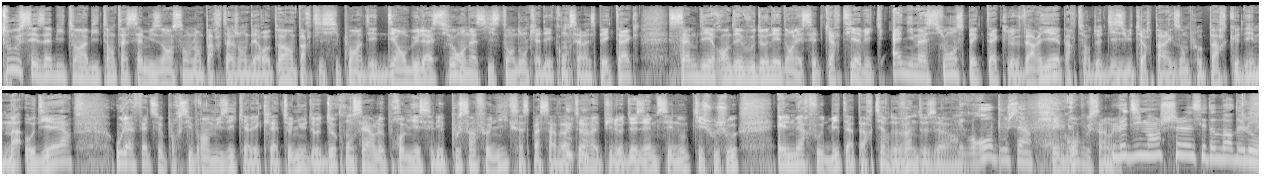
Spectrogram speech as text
tous ses habitants habitantes à s'amuser ensemble en partageant des repas, en participant à des déambulations, en assistant donc à des concerts et spectacles. Samedi, rendez-vous donné dans les sept quartiers avec animation, spectacles variés à partir de 18h par exemple au parc des Mahaudières, où la fête se poursuivra en musique avec la tenue de deux concerts. Le premier, c'est les Poussins Phoniques, ça se passe à 20h, et puis le deuxième, c'est nous, petits chouchous, et le maire Footbeat à partir de 22h. Les gros poussins. Les gros poussins, oui. Le dimanche, c'est au bord de l'eau.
